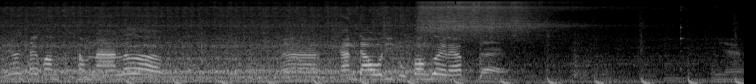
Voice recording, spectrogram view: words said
นี่ต้องใช้ความชำนาญแล้วก็อ่าการเดาที่ถูกต้องด้วยนะครับใช่นี่ฮะ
